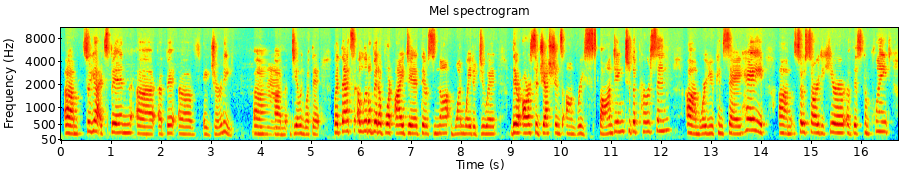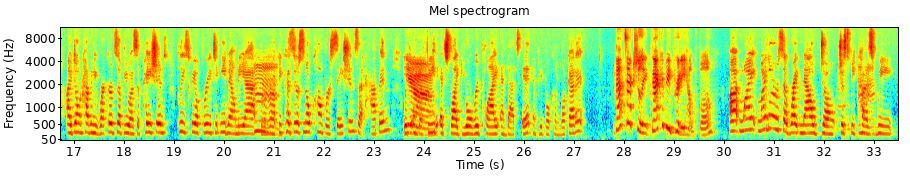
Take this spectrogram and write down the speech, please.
Um, so yeah, it's been uh, a bit of a journey um, Mhm. um, dealing with it. But that's a little bit of what I did. There's not one way to do it. There are suggestions on responding to the person um, where you can say, "Hey, um, so sorry to hear of this complaint. I don't have any records of you as a patient. Please feel free to email me at blah, blah, blah," Mm. because there's no conversations that happen within Yeah. the feed. It's like your reply and that's it, and people can look at it. That's actually that could be pretty helpful. Uh, my my lawyer said right now don't just because Mm-hmm. we,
